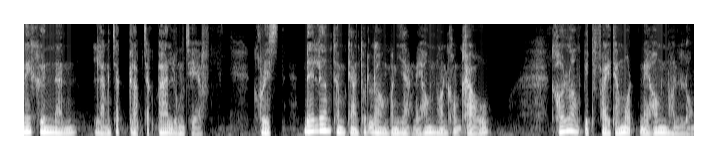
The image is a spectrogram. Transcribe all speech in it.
ในคืนนั้นหลังจากกลับจากบ้านลุงเจฟ คริสได้เริ่มทำการทดลองบางอย่างในห้องนอนของเขา เขาลองปิดไฟทั้งหมดในห้องนอนลง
